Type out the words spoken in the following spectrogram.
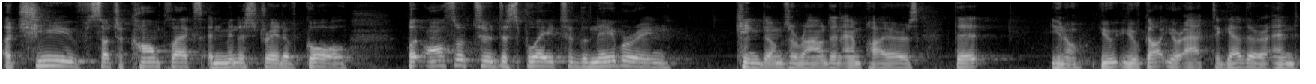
achieve such a complex administrative goal, but also to display to the neighboring kingdoms around and empires that you know you, you've got your act together and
